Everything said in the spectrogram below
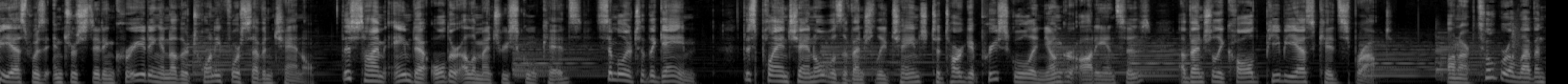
PBS was interested in creating another 24 7 channel, this time aimed at older elementary school kids, similar to the game. This planned channel was eventually changed to target preschool and younger audiences, eventually called PBS Kids Sprout. On October 11,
